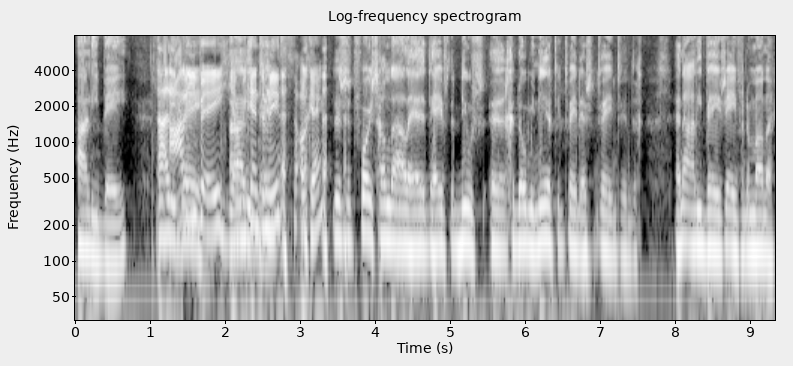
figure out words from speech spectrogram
Ali B. Ali, Ali B. Ja, Ali wie kent B. hem niet? Oké. Dus het Voice-schandaal he- heeft het nieuws eh, gedomineerd in 2022. En Ali B. is een van de mannen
